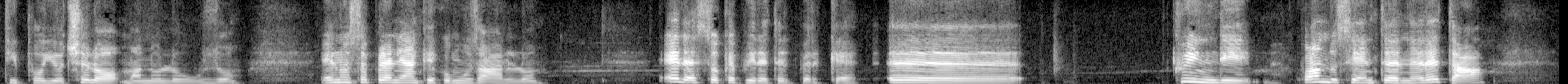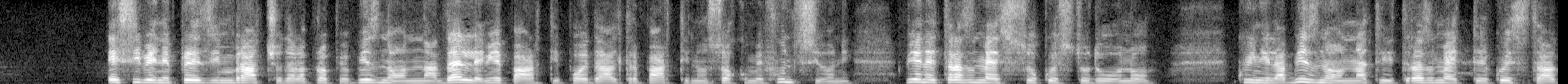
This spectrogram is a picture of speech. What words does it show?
tipo io ce l'ho ma non lo uso e non saprei neanche come usarlo. E adesso capirete il perché. Eh, quindi quando si è in tenera età e si viene presi in braccio dalla propria bisnonna, dalle mie parti, poi da altre parti non so come funzioni, viene trasmesso questo dono. Quindi la bisnonna ti trasmette questa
